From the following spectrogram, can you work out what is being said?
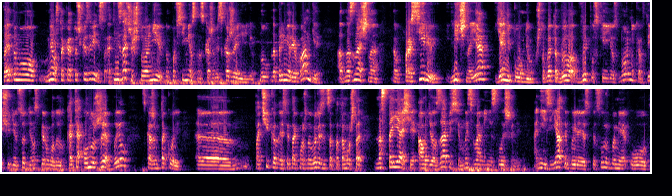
Поэтому у меня уж такая точка зрения. Это не значит, что они ну, повсеместно, скажем, искажение идет. Ну, на примере Ванги, однозначно ну, про Сирию лично я, я не помню, чтобы это было в выпуске ее сборника в 1991 году. Хотя он уже был, скажем, такой э, почиканный, если так можно выразиться, потому что настоящие аудиозаписи мы с вами не слышали. Они изъяты были спецслужбами у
